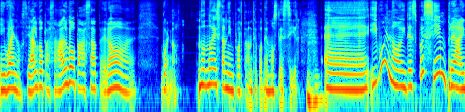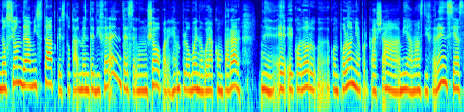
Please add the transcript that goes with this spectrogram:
y bueno, si algo pasa, algo pasa, pero eh, bueno, no, no es tan importante, podemos decir. Eh, y bueno, y después siempre hay noción de amistad que es totalmente diferente, según yo, por ejemplo, bueno, voy a comparar eh, e-, Ecuador con Polonia porque allá había más diferencias.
